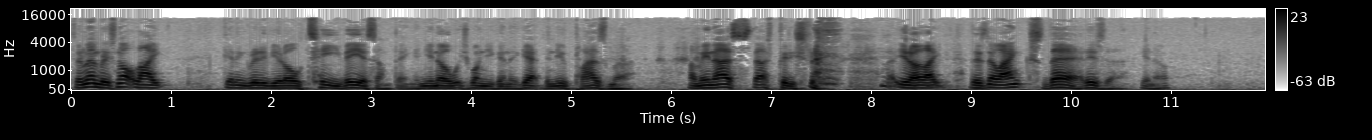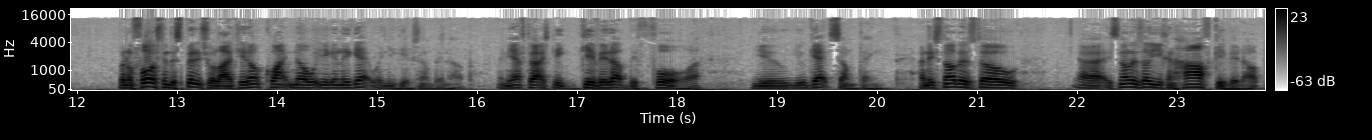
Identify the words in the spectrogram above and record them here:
So remember, it's not like getting rid of your old TV or something, and you know which one you're going to get, the new plasma. I mean, that's that's pretty strange. you know, like there's no angst there, is there? You know. But unfortunately, in the spiritual life, you don't quite know what you're going to get when you give something up, and you have to actually give it up before you you get something. And it's not as though uh, it's not as though you can half give it up.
